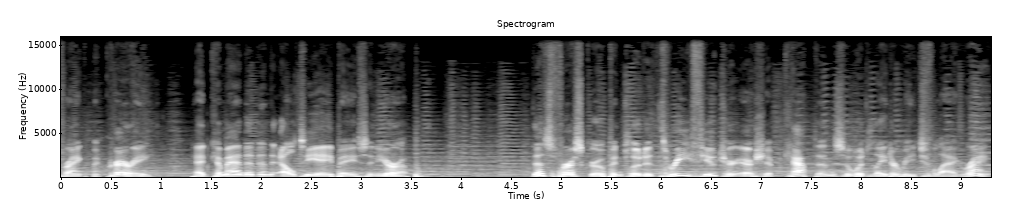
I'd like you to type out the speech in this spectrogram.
Frank McCrary, had commanded an LTA base in Europe. This first group included three future airship captains who would later reach flag rank.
